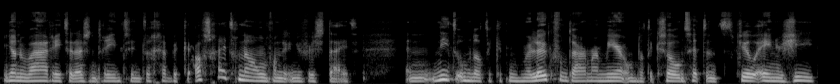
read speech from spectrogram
januari 2023 heb ik afscheid genomen van de universiteit. En niet omdat ik het niet meer leuk vond daar, maar meer omdat ik zo ontzettend veel energie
